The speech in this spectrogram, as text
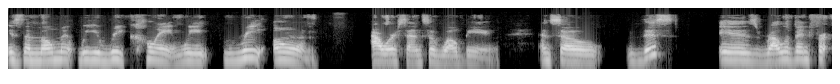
is the moment we reclaim, we re own our sense of well being. And so this is relevant for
